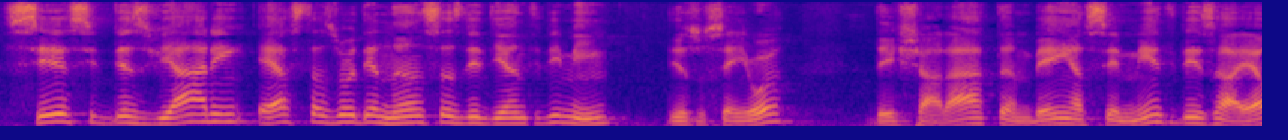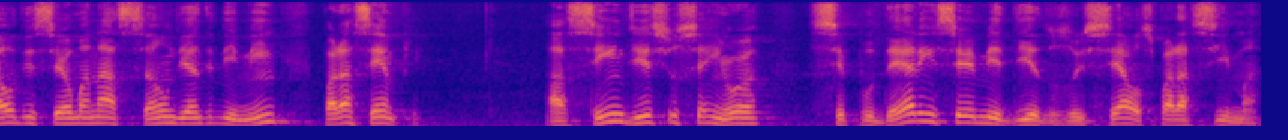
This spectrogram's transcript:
Se se desviarem estas ordenanças de diante de mim, diz o Senhor, deixará também a semente de Israel de ser uma nação diante de mim para sempre. Assim disse o Senhor: se puderem ser medidos os céus para cima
